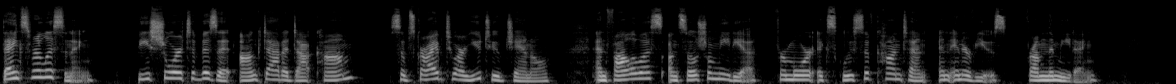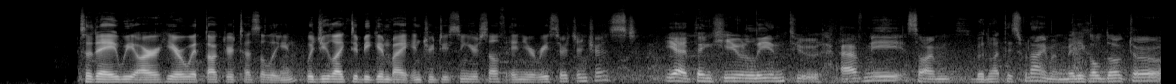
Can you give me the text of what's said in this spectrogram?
Thanks for listening. Be sure to visit oncdata.com, subscribe to our YouTube channel, and follow us on social media for more exclusive content and interviews from the meeting. Today we are here with Dr. Tessoulin. Would you like to begin by introducing yourself and your research interest? Yeah, thank you, Lynn, to have me. So I'm Benoit Tessoulin. I'm a medical doctor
